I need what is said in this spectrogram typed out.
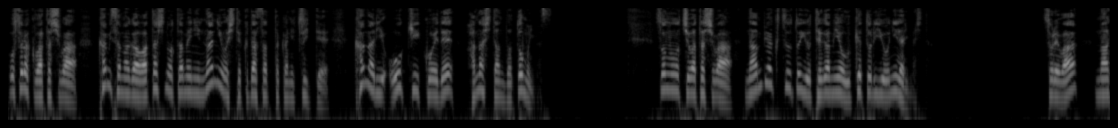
おそらく私は神様が私のために何をしてくださったかについてかなり大きい声で話したんだと思います。その後私は何百通という手紙を受け取るようになりました。それは末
